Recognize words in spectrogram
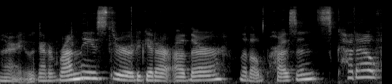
All right, we got to run these through to get our other little presents cut out.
